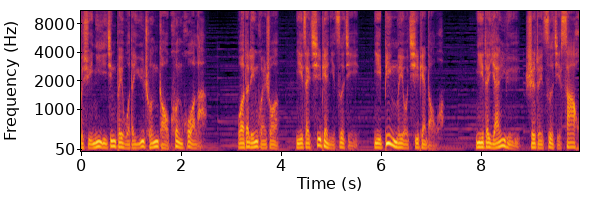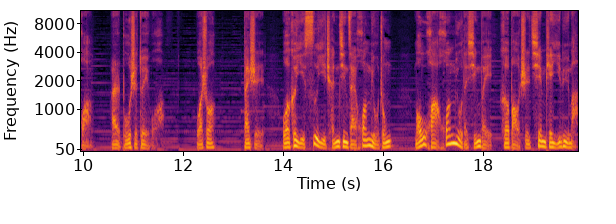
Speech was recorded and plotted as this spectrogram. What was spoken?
许你已经被我的愚蠢搞困惑了，我的灵魂说你在欺骗你自己，你并没有欺骗到我，你的言语是对自己撒谎，而不是对我。我说，但是我可以肆意沉浸在荒谬中。谋划荒谬的行为和保持千篇一律吗？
